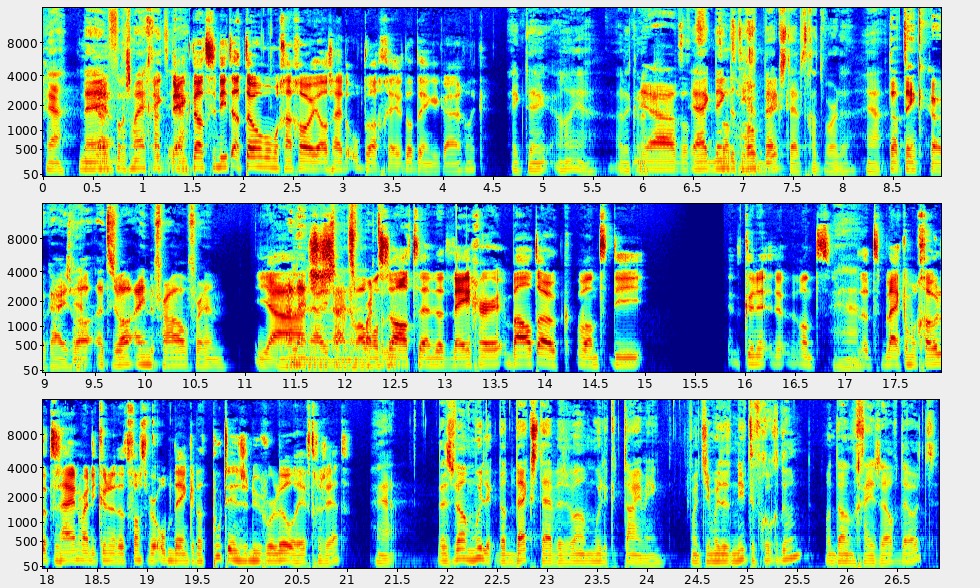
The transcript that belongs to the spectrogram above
Ja, nee, Ja. volgens mij gaat ik denk ja, dat ze niet atoombommen gaan gooien als hij de opdracht geeft, dat denk ik eigenlijk. Ik denk, oh ja. had ik, ja, ja, dat, ja, ik denk dat, hij gebackstabbed gaat worden. Ja. Dat denk ik ook. Hij is Ja. wel, het is wel einde verhaal voor hem. Ja, Alleen ze hij is zijn hem allemaal zat en dat leger baalt ook, want die kunnen, want Ja. dat blijken Mongolen te zijn, maar die kunnen dat vast weer omdenken dat Poetin ze nu voor lul heeft gezet. ja. Dat is wel moeilijk. Dat backstabben is wel een moeilijke timing. Want je moet het niet te vroeg doen, want dan ga je zelf dood.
